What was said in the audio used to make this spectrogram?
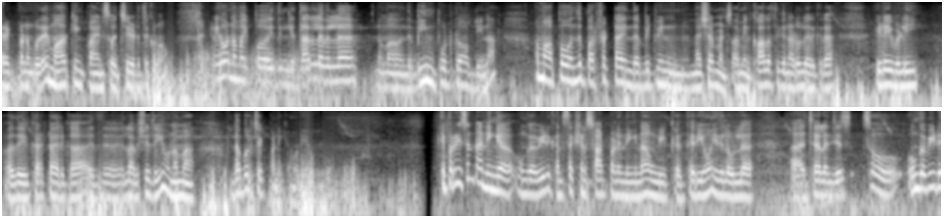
எரெக்ட் பண்ணும்போதே மார்க்கிங் பாயிண்ட்ஸ் வச்சு எடுத்துக்கணும். இன்றைக்கோ நம்ம இப்போ இது இங்கே தர லெவலில் நம்ம இந்த பீம் போட்டுட்டோம் அப்படின்னா நம்ம அப்போ வந்து பர்ஃபெக்டாக இந்த பிட்வீன் மெஷர்மெண்ட்ஸ் ஐ மீன் காலத்துக்கு நடுவில் இருக்கிற இடைவெளி அது கரெக்டாக இருக்கா இது எல்லா விஷயத்தையும் நம்ம டபுள் செக் பண்ணிக்க முடியும். இப்போ ரீசெண்டாக நீங்கள் உங்கள் வீடு கன்ஸ்ட்ரக்ஷன் ஸ்டார்ட் பண்ணியிருந்தீங்கன்னா உங்களுக்கு தெரியும் இதில் உள்ள சேலஞ்சஸ் ஸோ உங்கள் வீடு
